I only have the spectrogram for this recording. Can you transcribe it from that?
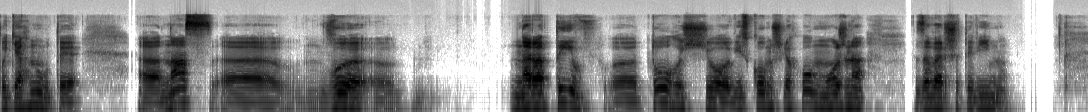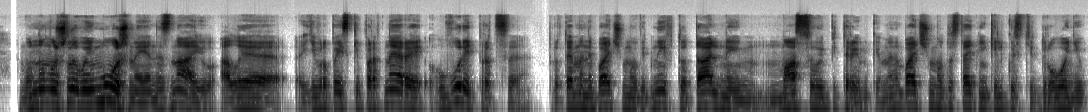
потягнути е, нас е, в е, наратив того, що військовим шляхом можна завершити війну. Воно, можливо, і можна, я не знаю, але європейські партнери говорять про це, проте ми не бачимо від них тотальної масової підтримки. Ми не бачимо достатньої кількості дронів,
